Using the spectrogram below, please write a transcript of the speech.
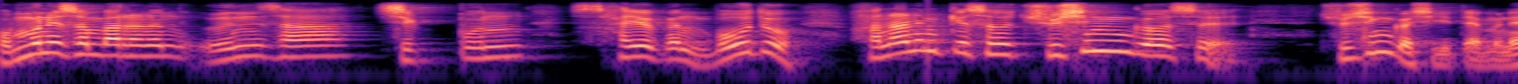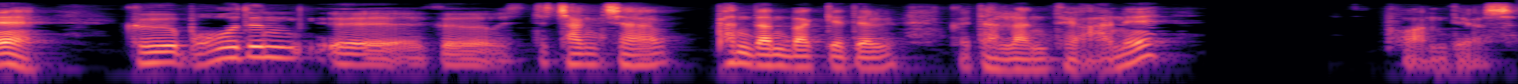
본문에서 말하는 은사, 직분, 사역은 모두 하나님께서 주신 것을 주신 것이기 때문에 그 모든 어, 그 장차 판단받게 될 그 달란트 안에 포함되어서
